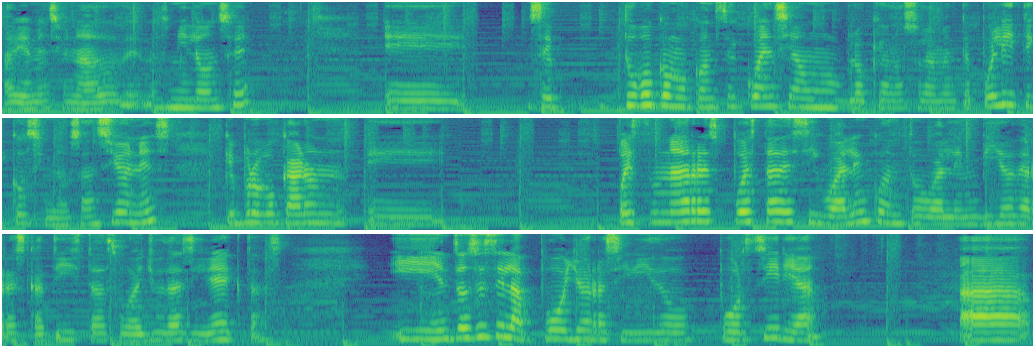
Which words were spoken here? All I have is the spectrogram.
había mencionado de 2011, eh, se tuvo como consecuencia un bloqueo no solamente político, sino sanciones que provocaron eh, pues una respuesta desigual en cuanto al envío de rescatistas o ayudas directas. Y entonces el apoyo recibido por Siria ha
